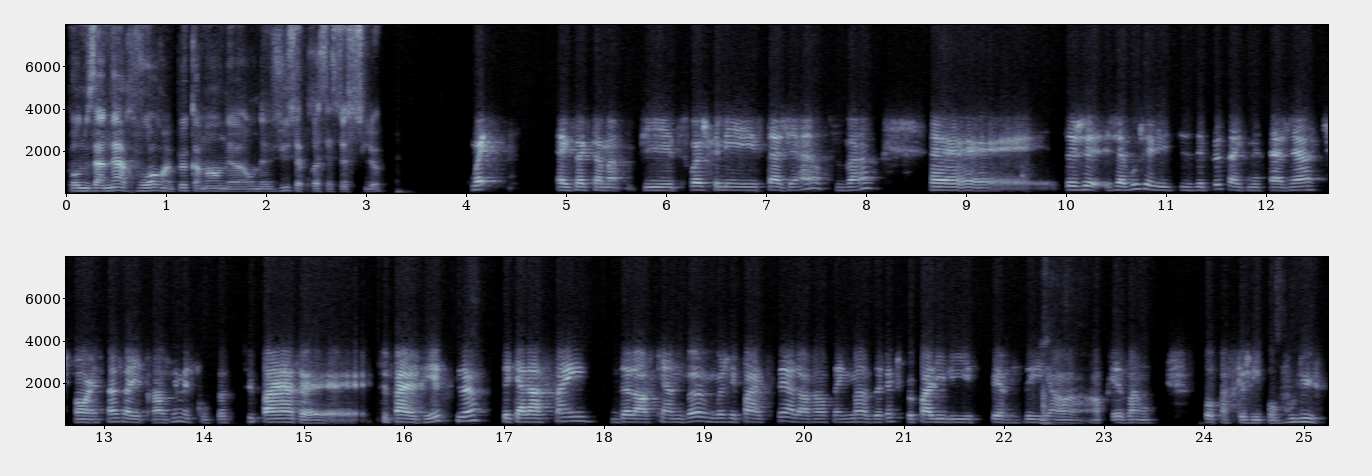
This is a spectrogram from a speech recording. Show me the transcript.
pour nous amener à revoir un peu comment on a, vu ce processus-là. Oui, exactement. Puis tu vois, je fais mes stagiaires souvent. Euh, j'avoue, je l'ai utilisé plus avec mes stagiaires qui font un stage à l'étranger, mais je trouve ça super, euh, super riche. C'est qu'à la fin de leur Canva, moi, je n'ai pas accès à leur enseignement direct. Je ne peux pas aller les superviser en, en présence. Pas parce que je n'ai pas voulu,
